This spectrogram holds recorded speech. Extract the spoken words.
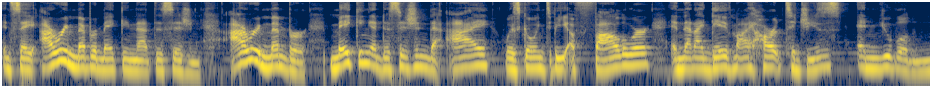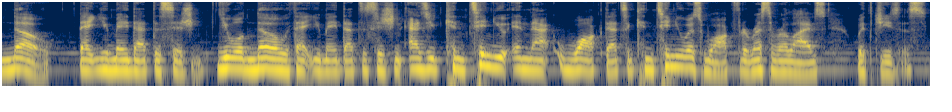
and say, I remember making that decision. I remember making a decision that I was going to be a follower and that I gave my heart to Jesus, and you will know that you made that decision. You will know that you made that decision as you continue in that walk. That's a continuous walk for the rest of our lives with Jesus.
